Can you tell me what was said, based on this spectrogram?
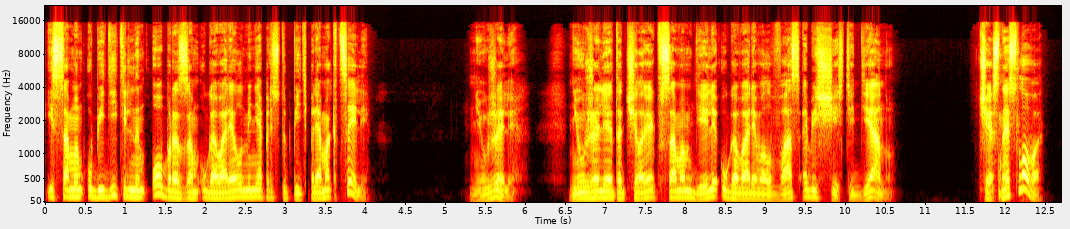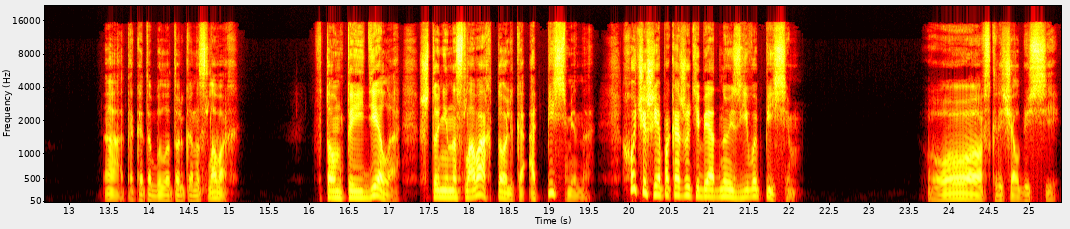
и самым убедительным образом уговаривал меня приступить прямо к цели. Неужели? Неужели этот человек в самом деле уговаривал вас обесчестить Диану? Честное слово. А, так это было только на словах. В том-то и дело, что не на словах только, а письменно. Хочешь, я покажу тебе одно из его писем? О, вскричал Бюсси,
